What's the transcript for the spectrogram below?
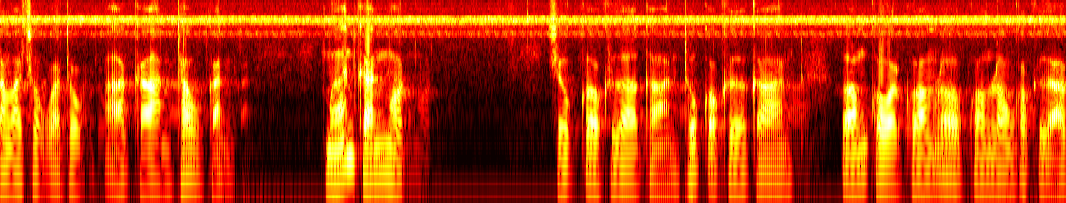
ลำว่าสุขว่าทุกข์อาการเท่ากัน เหมือนกันหมด สุขก็คืออาการ ทุกข์ก็คืออาการ ความโกรธความโลภความหลงก็คืออา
